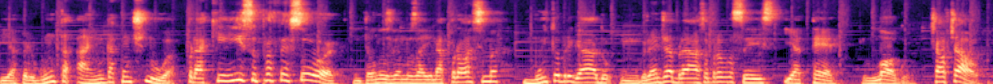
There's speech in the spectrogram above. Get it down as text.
E a pergunta ainda continua: para que isso, professor? Então nos vemos aí na próxima. Muito obrigado, um grande abraço para vocês e até logo. Tchau, tchau.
